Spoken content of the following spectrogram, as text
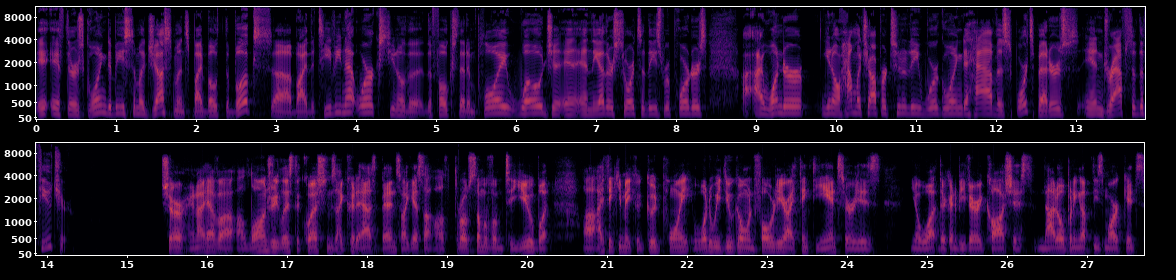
if there's going to be some adjustments by both the books, uh, by the TV networks, you know, the, the folks that employ Woj and, and the other sorts of these reporters. I wonder, you know, how much opportunity we're going to have as sports bettors in drafts of the future. Sure. And I have a, a, laundry list of questions I could ask Ben, so I guess I'll, I'll throw some of them to you. But uh, I think you make a good point. What do we do going forward here? I think the answer is, you know what, they're going to be very cautious, not opening up these markets,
